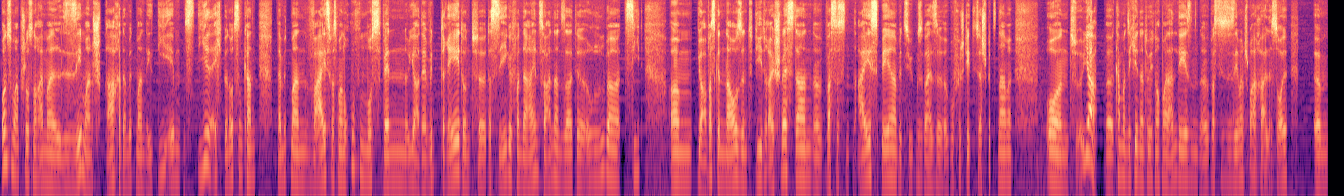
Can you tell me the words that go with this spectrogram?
Und zum Abschluss noch einmal Seemannssprache, damit man die eben Stil echt benutzen kann, damit man weiß, was man rufen muss, wenn ja der Wind dreht und äh, das Segel von der einen zur anderen Seite rüberzieht. Ähm, ja, was genau sind die drei Schwestern? Äh, was ist ein Eisbär, beziehungsweise äh, wofür steht dieser Spitzname? Und äh, ja, kann man sich hier natürlich nochmal anlesen, was diese Seemannssprache alles soll. Ähm,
